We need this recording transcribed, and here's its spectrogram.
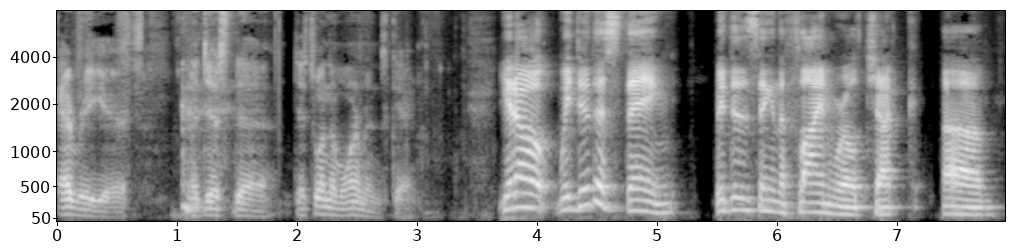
every year. It just uh, just when the Mormons came. You know, we do this thing. We do this thing in the flying world, Chuck. Um,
